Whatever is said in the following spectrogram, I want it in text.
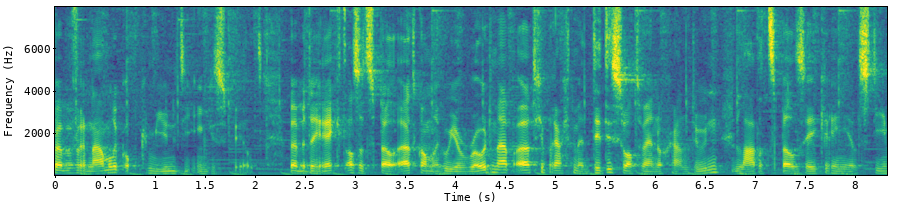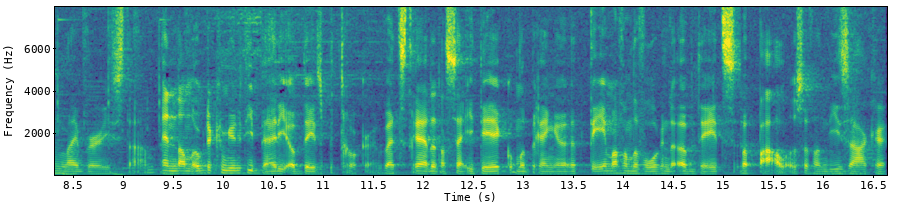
We hebben voornamelijk op community ingespeeld. We hebben direct als het spel uitkwam een goede roadmap uitgebracht met dit is wat wij nog gaan doen. Laat het spel zeker in je Steam library staan. En dan ook de community bij die updates betrokken. Wedstrijden dat zij ideeën konden brengen, het thema van de volgende updates bepalen, zo van die zaken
